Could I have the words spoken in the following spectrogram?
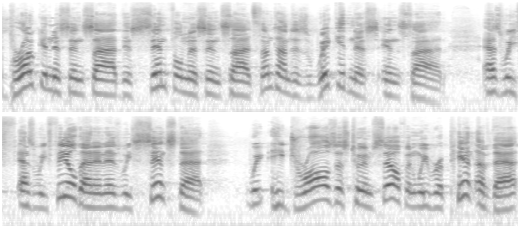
brokenness inside, this sinfulness inside, sometimes this wickedness inside, as we, as we feel that and as we sense that, we, he draws us to himself and we repent of that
